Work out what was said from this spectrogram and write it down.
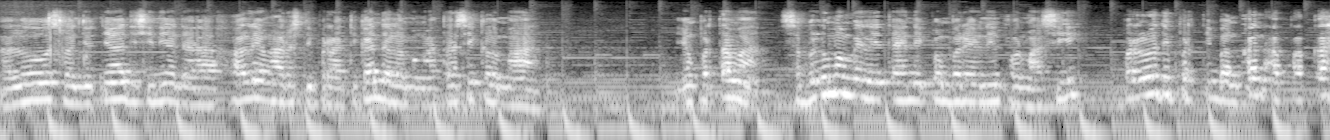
Lalu selanjutnya di sini ada hal yang harus diperhatikan dalam mengatasi kelemahan. Yang pertama, sebelum memilih teknik pemberian informasi, perlu dipertimbangkan apakah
